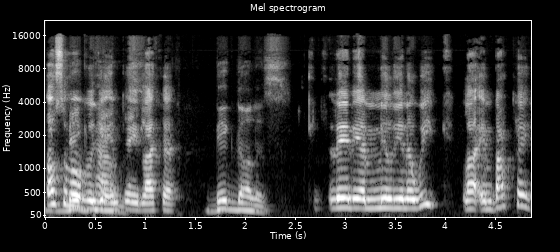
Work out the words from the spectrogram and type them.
Osimhen will be getting paid like a Big dollars. Nearly a million a week, like Mbappe.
